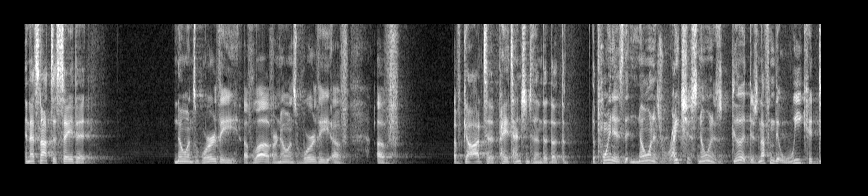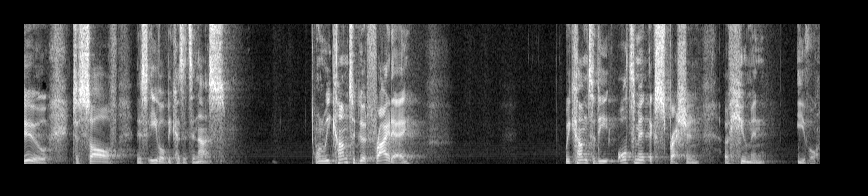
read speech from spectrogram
And that's not to say that no one's worthy of love or no one's worthy of, of, of God to pay attention to them. The, the, the point is that no one is righteous, no one is good. There's nothing that we could do to solve this evil because it's in us. When we come to Good Friday, we come to the ultimate expression of human evil.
